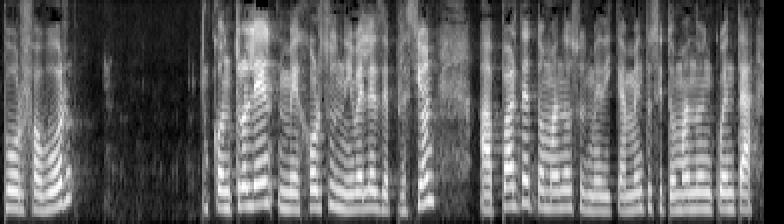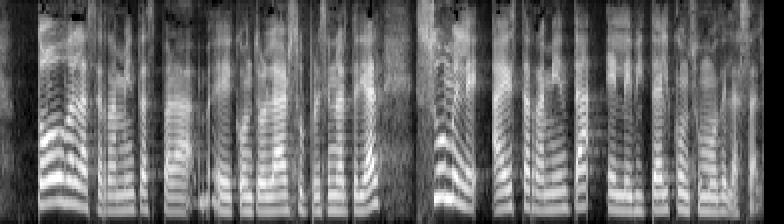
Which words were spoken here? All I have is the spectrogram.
por favor, controlen mejor sus niveles de presión, aparte tomando sus medicamentos y tomando en cuenta todas las herramientas para eh, controlar su presión arterial, súmele a esta herramienta el evitar el consumo de la sal.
